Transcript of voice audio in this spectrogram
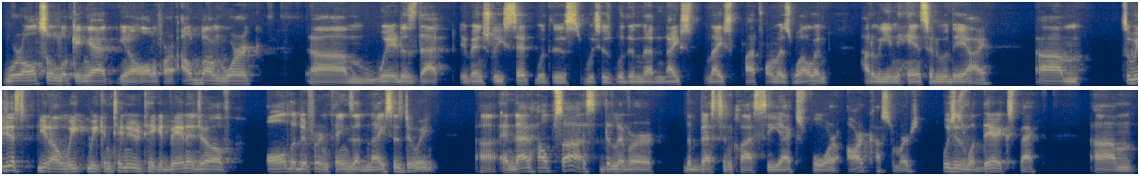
we're also looking at you know all of our outbound work. Um, where does that eventually sit with this, which is within that NICE NICE platform as well, and how do we enhance it with AI? Um, so we just you know we we continue to take advantage of all the different things that NICE is doing, uh, and that helps us deliver the best in class CX for our customers, which is what they expect. Um,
